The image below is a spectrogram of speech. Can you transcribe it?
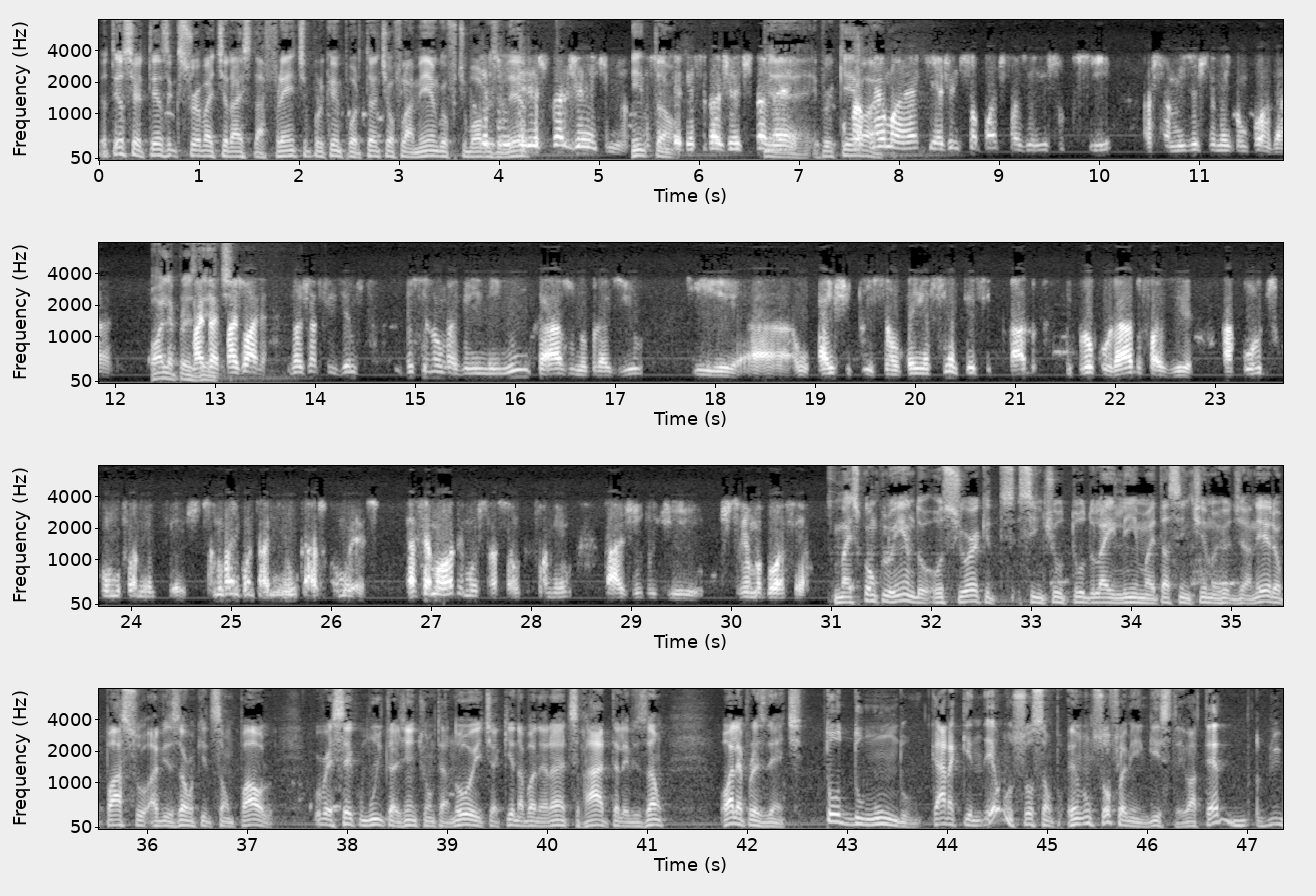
Eu tenho certeza que o senhor vai tirar isso da frente, porque o importante é o Flamengo, é o futebol brasileiro. É o interesse da gente, meu. Então. É o interesse da gente também. É, porque, o problema ó, é que a gente só pode fazer isso se as famílias também concordarem. Olha, presidente. Mas, mas olha, nós já fizemos. Você não vai ver em nenhum caso no Brasil que a, a instituição tenha se antecipado e procurado fazer acordos como o Flamengo fez. Você não vai encontrar nenhum caso como esse. Essa é a maior demonstração que o Flamengo está agindo de extrema boa fé. Mas concluindo, o senhor que sentiu tudo lá em Lima e está sentindo no Rio de Janeiro, eu passo a visão aqui de São Paulo. Conversei com muita gente ontem à noite, aqui na Bandeirantes, rádio, televisão. Olha, presidente, todo mundo, cara que eu não sou São, eu não sou flamenguista, eu até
